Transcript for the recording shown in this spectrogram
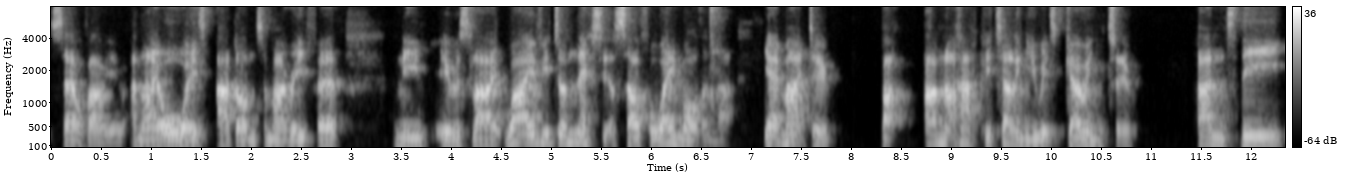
sale value, and I always add on to my refurb. And he, he was like, "Why have you done this? It'll sell for way more than that." Yeah, it might do, but I'm not happy telling you it's going to. And the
